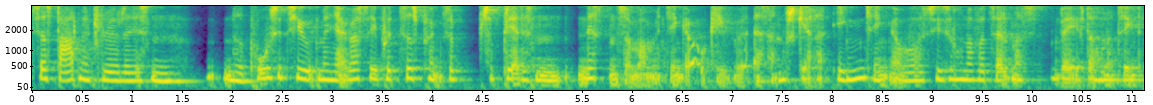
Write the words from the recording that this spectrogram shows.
til at starte med, bliver det sådan noget positivt, men jeg kan også se på et tidspunkt, så, så bliver det sådan næsten som om, jeg tænker, okay, altså nu sker der ingenting, og hvor Sisse, hun har fortalt mig bagefter, hun har tænkt,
